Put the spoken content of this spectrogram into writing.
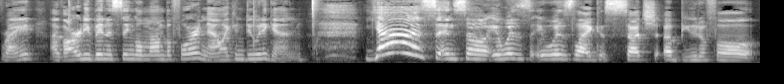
right? I've already been a single mom before, now I can do it again. Yes. And so it was it was like such a beautiful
